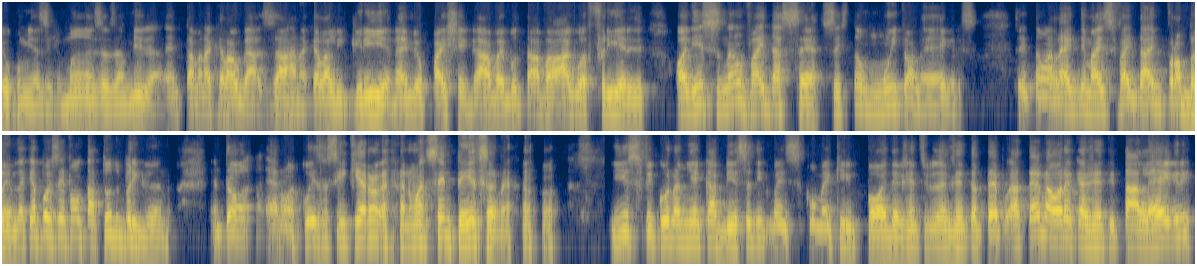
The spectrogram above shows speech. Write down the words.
eu com minhas irmãs, as amigas, a gente estava naquela algazarra, naquela alegria, né? Meu pai chegava e botava água fria, ele dizia, olha, isso não vai dar certo, vocês estão muito alegres, vocês estão alegres demais, vai dar problema, daqui a pouco vocês vão estar tudo brigando. Então, era uma coisa assim que era, uma sentença, né? E isso ficou na minha cabeça, eu digo, mas como é que pode? A gente, a gente até, até na hora que a gente está alegre,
